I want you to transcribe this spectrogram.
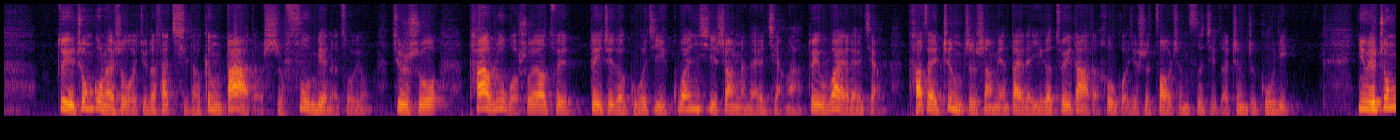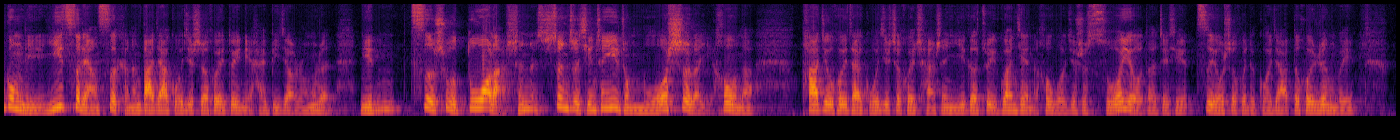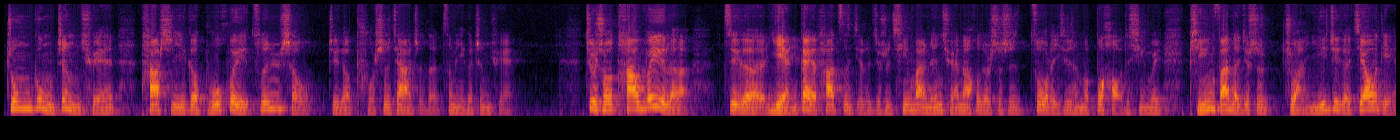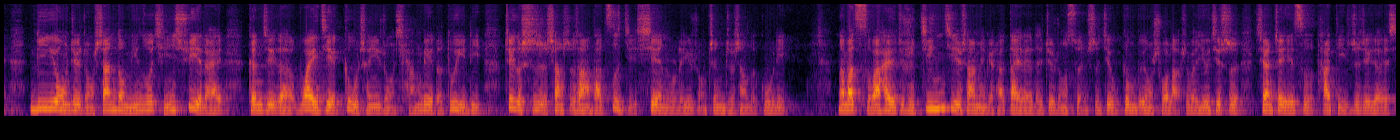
对中共来说，我觉得它起到更大的是负面的作用。就是说，他如果说要对对这个国际关系上面来讲啊，对外来讲，他在政治上面带来一个最大的后果，就是造成自己的政治孤立。因为中共你一次两次，可能大家国际社会对你还比较容忍，你次数多了，甚甚至形成一种模式了以后呢？它就会在国际社会产生一个最关键的后果，就是所有的这些自由社会的国家都会认为，中共政权它是一个不会遵守这个普世价值的这么一个政权，就是说，他为了这个掩盖他自己的就是侵犯人权呢，或者说是做了一些什么不好的行为，频繁的就是转移这个焦点，利用这种煽动民族情绪来跟这个外界构成一种强烈的对立，这个实质上是让他自己陷入了一种政治上的孤立。那么，此外还有就是经济上面给他带来的这种损失就更不用说了，是吧？尤其是像这一次他抵制这个，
